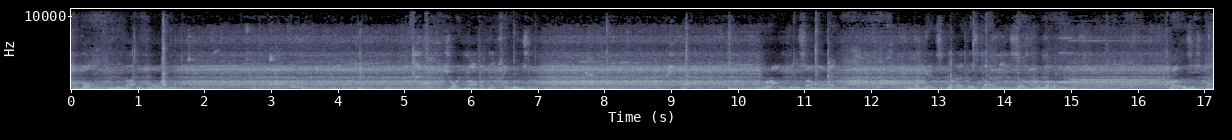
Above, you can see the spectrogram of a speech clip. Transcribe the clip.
The Bulls leading by four. Jordan off a bit for Loser. Peace on the way. It's good. This time the assist from Rose. Rose has got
